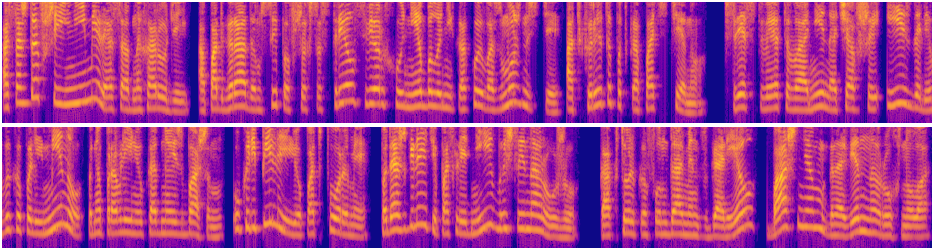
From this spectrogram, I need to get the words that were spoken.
Осаждавшие не имели осадных орудий, а под градом сыпавшихся стрел сверху не было никакой возможности открыто подкопать стену. Вследствие этого они, начавшие издали, выкопали мину по направлению к одной из башен, укрепили ее подпорами, подожгли эти последние и вышли наружу. Как только фундамент сгорел, башня мгновенно рухнула.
